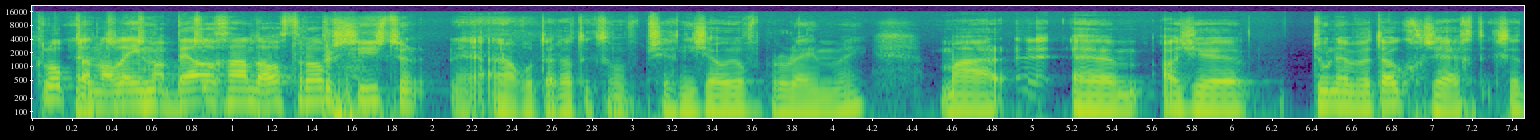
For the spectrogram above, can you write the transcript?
Klopt, en toen- alleen maar Belgen aan de aftrap. Precies. Toen, ja, nou goed, daar had ik dan op zich niet zo heel veel problemen mee. Maar ehm, als je, toen hebben we het ook gezegd. Ik zeg,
